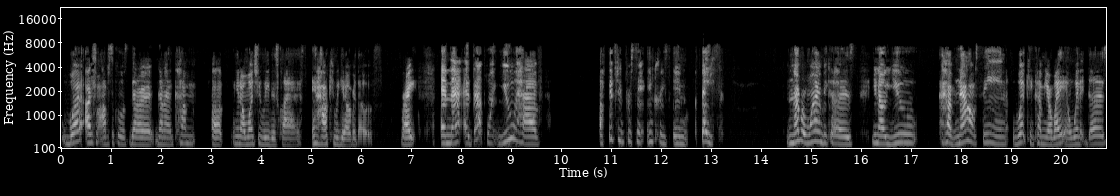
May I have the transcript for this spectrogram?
what are some obstacles that are gonna come up you know once you leave this class and how can we get over those right? And that at that point you have a 50% increase in faith. Number one because you know you have now seen what can come your way and when it does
